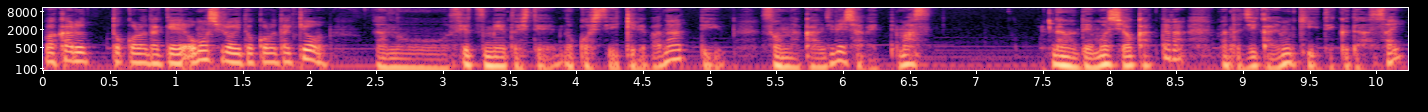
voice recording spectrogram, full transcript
わかるところだけ、面白いところだけを、あのー、説明として残していければなっていう、そんな感じで喋ってます。なので、もしよかったら、また次回も聞いてください。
